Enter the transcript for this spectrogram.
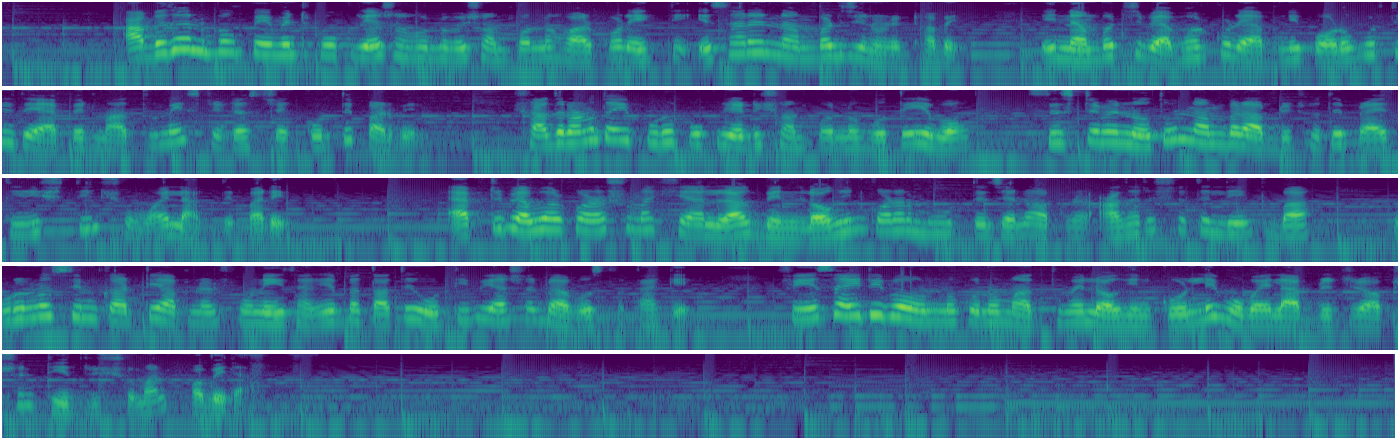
আবেদন এবং পেমেন্ট প্রক্রিয়া সফলভাবে সম্পন্ন হওয়ার পর একটি এসআরএন নাম্বার জেনারেট হবে। এই নাম্বারটি ব্যবহার করে আপনি পরবর্তীতে অ্যাপের মাধ্যমে স্ট্যাটাস চেক করতে পারবেন। সাধারণত এই পুরো প্রক্রিয়াটি সম্পন্ন হতে এবং সিস্টেমে নতুন নাম্বার আপডেট হতে প্রায় তিরিশ দিন সময় লাগতে পারে। অ্যাপটি ব্যবহার করার সময় খেয়াল রাখবেন লগ ইন করার মুহূর্তে যেন আপনার আধারের সাথে লিঙ্ক বা পুরনো সিম কার্ডটি আপনার ফোনেই থাকে বা তাতে ওটিপি আসার ব্যবস্থা থাকে। ফেস আইডি বা অন্য কোনো মাধ্যমে লগ ইন করলে মোবাইল আপডেটের অপশনটি দৃশ্যমান হবে না।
